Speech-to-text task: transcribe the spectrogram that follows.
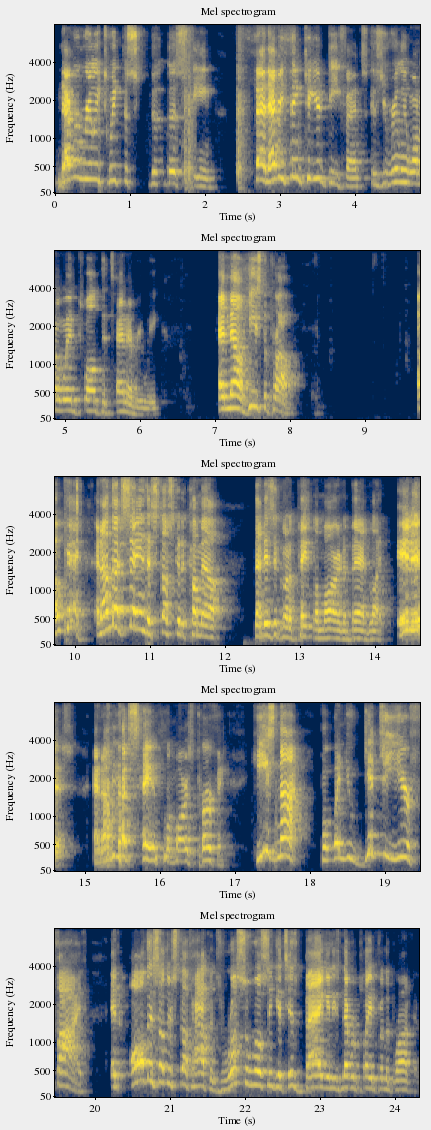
never really tweaked the, the, the scheme, fed everything to your defense because you really want to win 12 to 10 every week. And now he's the problem. Okay. And I'm not saying that stuff's going to come out that isn't going to paint Lamar in a bad light. It is. And I'm not saying Lamar's perfect. He's not. But when you get to year five and all this other stuff happens, Russell Wilson gets his bag and he's never played for the Broncos.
